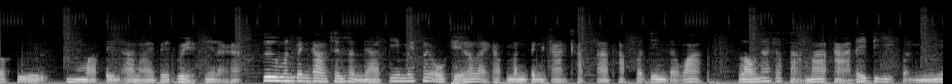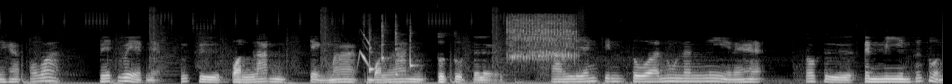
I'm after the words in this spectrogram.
ก็คือมาตินอานายเบสเวดนี่แหละครับคือมันเป็นการเซ็นสัญญาที่ไม่ค่อยโอเคเท่าไหร่ครับ มันเป็นการขัดตาทับก็จริงแต่ว่าเราน่าจะสามารถหาได้ดีกว่านี้ครับ เพราะว่าเบสเวทเนี่ยก็คือบอลลั่นเก่งมากบอลลั่นสุดๆไปเลย การเลี้ยงกินตัวนู่นนั่นนี่นะฮะ ก็คือเป็นมีมซะส่วน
